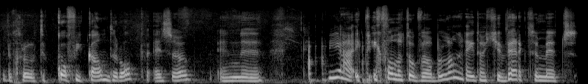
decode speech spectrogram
Met een grote koffiekan erop en zo. En eh, Ja, ik, ik vond het ook wel belangrijk dat je werkte met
